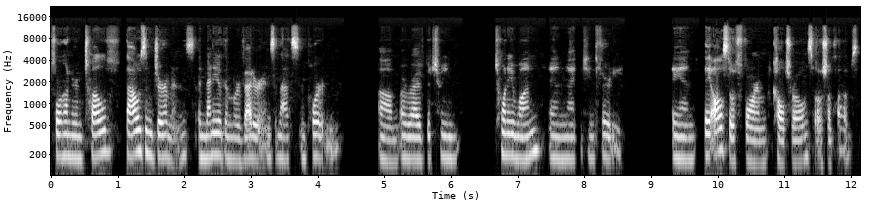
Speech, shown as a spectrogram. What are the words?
412,000 Germans, and many of them were veterans, and that's important, um, arrived between 21 and 1930. And they also formed cultural and social clubs,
